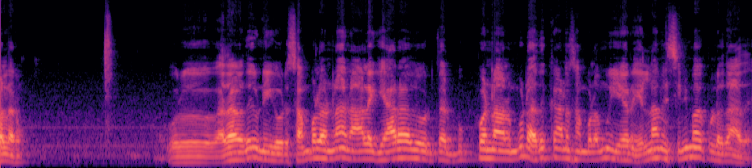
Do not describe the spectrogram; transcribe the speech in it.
வளரும். ஒரு அதாவது நீங்கள் ஒரு சம்பளம்னா நாளைக்கு யாராவது ஒருத்தர் புக் பண்ணாலும் கூட அதுக்கான சம்பளமும் ஏறும். எல்லாமே சினிமாக்குள்ளே தான் அது.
